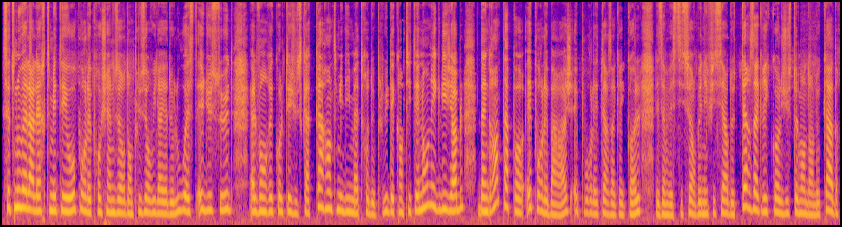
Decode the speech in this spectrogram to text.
Cette nouvelle alerte météo pour les prochaines heures dans plusieurs wilayas de l'ouest et du sud, elles vont récolter jusqu'à 40 mm de pluie, des quantités non négligeables d'un grand apport et pour les barrages et pour les terres agricoles. Les investisseurs bénéficiaires de terres agricoles, justement dans le cadre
